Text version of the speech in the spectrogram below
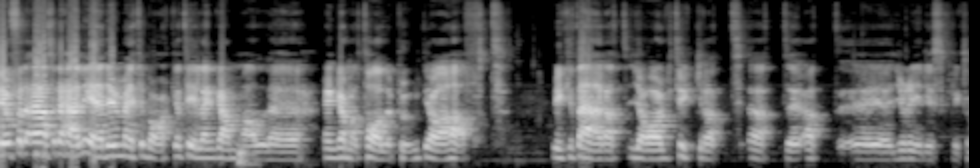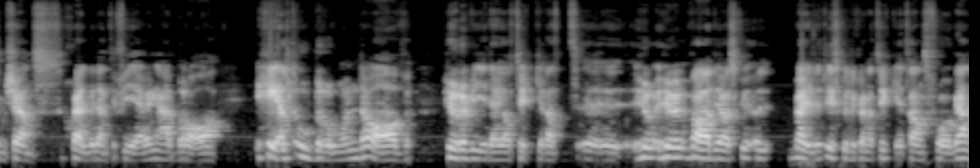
Jo, för det, alltså det här leder ju mig tillbaka till en gammal, eh, en gammal talepunkt jag har haft. Vilket är att jag tycker att, att, eh, att eh, juridisk liksom, köns självidentifiering är bra. Helt oberoende av huruvida jag tycker att, eh, hur, hur, vad jag skulle, möjligtvis skulle kunna tycka i transfrågan.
